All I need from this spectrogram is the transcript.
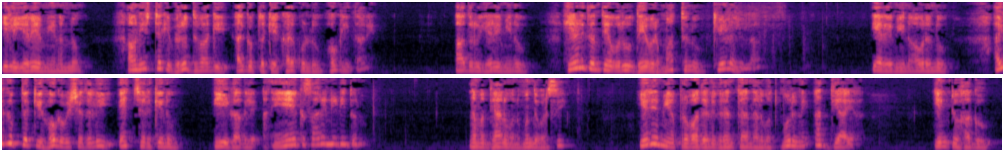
ಇಲ್ಲಿ ಎರೆಯಮೀನನ್ನು ಅವನ ಇಷ್ಟಕ್ಕೆ ವಿರುದ್ಧವಾಗಿ ಐಗುಪ್ತಕ್ಕೆ ಕರೆಕೊಂಡು ಹೋಗಲಿದ್ದಾರೆ. ಆದರೂ ಎರೆಮೀನು ಹೇಳಿದಂತೆ ಅವರು ದೇವರ ಮಾತನ್ನು ಕೇಳಲಿಲ್ಲ. ಎರೆಮೀನು ಅವರನ್ನು, ಐಗುಪ್ತಕ್ಕೆ ಹೋಗುವ ವಿಷಯದಲ್ಲಿ ಎಚ್ಚರಿಕೆಯನ್ನು ಈಗಾಗಲೇ ಅನೇಕ ಸಾರಿ ನೀಡಿದ್ದನು. ನಮ್ಮ ಧ್ಯಾನವನ್ನು ಮುಂದುವರೆಸಿ ಎರೆಮಿಯ ಪ್ರವಾದನ ಗ್ರಂಥ ನಲವತ್ಮೂರನೇ ಅಧ್ಯಾಯ ಎಂಟು ಹಾಗೂ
